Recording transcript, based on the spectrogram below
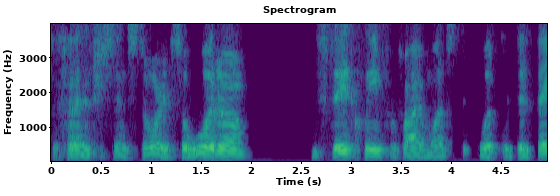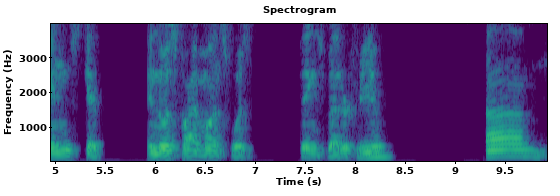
It's an interesting story. So, what um, you stayed clean for five months. What did things get in those five months? Was things better for you? Um,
